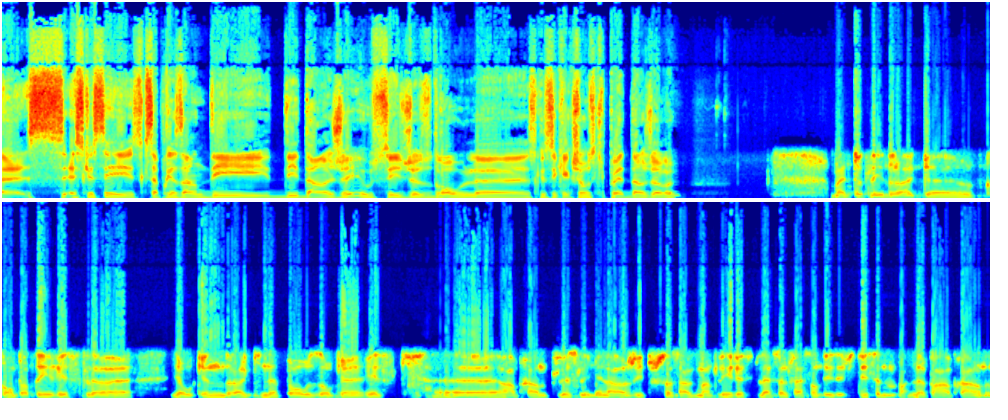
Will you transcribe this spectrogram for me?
Euh, est-ce que c'est est-ce que ça présente des, des dangers ou c'est juste drôle? Euh, est-ce que c'est quelque chose qui peut être dangereux? Ben, toutes les drogues euh, comportent des risques. Là. Il n'y a aucune drogue qui ne pose aucun risque. Euh, en prendre plus, les mélanger, tout ça, ça augmente les risques. La seule façon de les éviter, c'est de ne pas en prendre.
